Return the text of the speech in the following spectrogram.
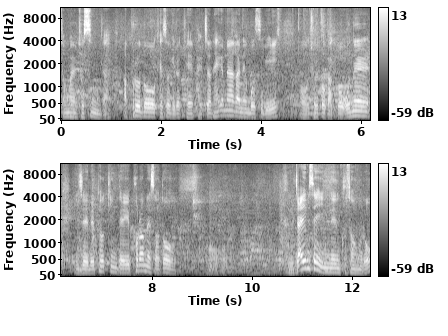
정말 좋습니다. 앞으로도 계속 이렇게 발전해 나가는 모습이 어, 좋을 것 같고 오늘 이제 네트워킹 데이 포럼에서도 어, 그 짜임새 있는 구성으로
